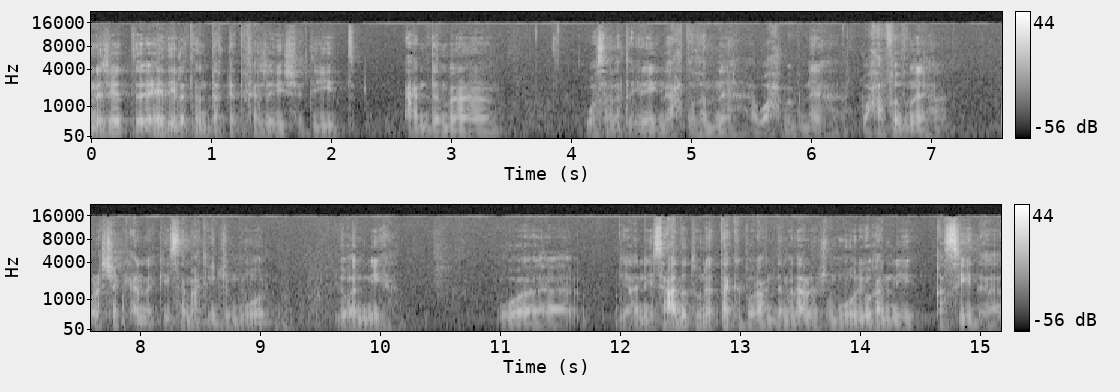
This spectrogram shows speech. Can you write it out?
نجاة هذه لا تنتقد خجلي شديد عندما وصلت إلينا احتضناها وأحببناها وحفظناها. ولا شك أنك سمعت الجمهور يغنيها. ويعني سعادتنا تكبر عندما نرى الجمهور يغني قصيدة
